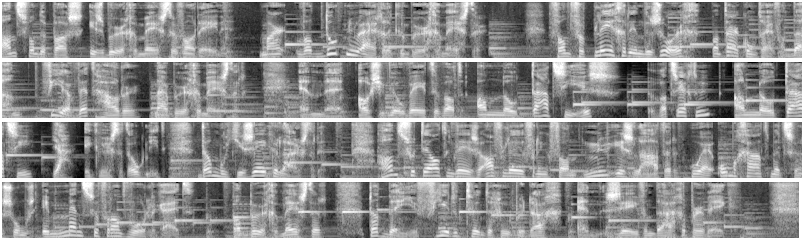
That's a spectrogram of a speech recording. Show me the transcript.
Hans van der Pas is burgemeester van Renen. Maar wat doet nu eigenlijk een burgemeester? Van verpleger in de zorg, want daar komt hij vandaan, via wethouder naar burgemeester. En eh, als je wil weten wat annotatie is, wat zegt u? Annotatie? Ja, ik wist het ook niet. Dan moet je zeker luisteren. Hans vertelt in deze aflevering van Nu is Later hoe hij omgaat met zijn soms immense verantwoordelijkheid. Want burgemeester, dat ben je 24 uur per dag en 7 dagen per week.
